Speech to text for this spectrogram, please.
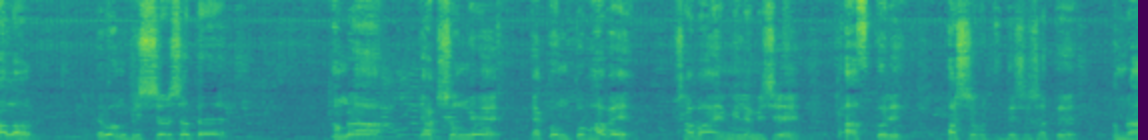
ভালো হবে এবং বিশ্বের সাথে আমরা একসঙ্গে একন্তভাবে সবাই মিলেমিশে কাজ করে পার্শ্ববর্তী দেশের সাথে আমরা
